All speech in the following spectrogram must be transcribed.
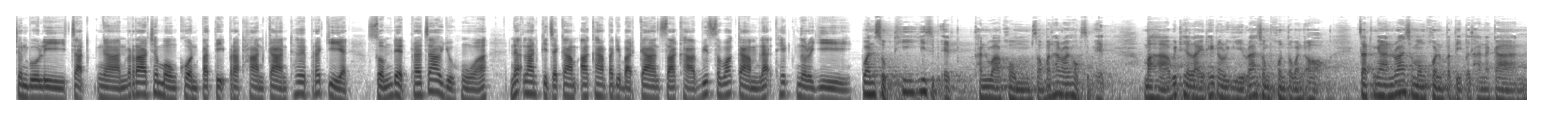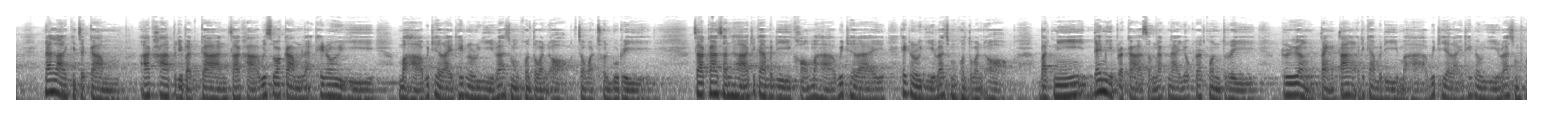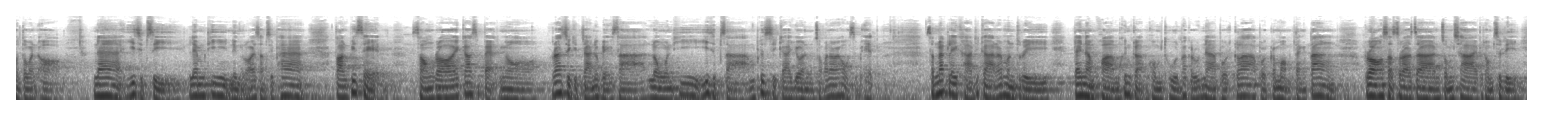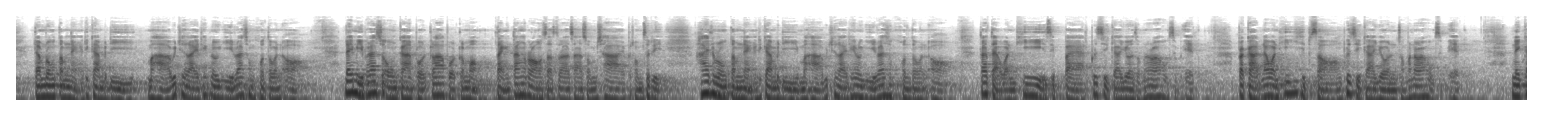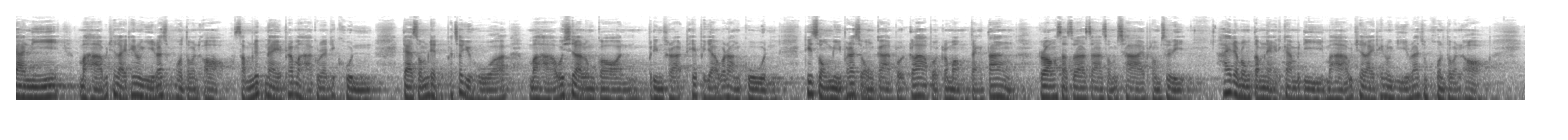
ชนบุรีจัดงานราชมงคลปฏิประธานการเทิดพระเกียรติ สมเด็จพระเจ้าอยู่หัว ณ ลานกิจกรรมอาคารปฏิบัติการสาขาวิศวกรรมและเทคโนโลยี วันศุกร์ที่ 21 ธันวาคม 2561 มหาวิทยาลัยเทคโนโลยีราชมงคลตะวันออก จัดงานราชมงคลปฏิปทานการณลานกิจกรรม อาคารปฏิบัติการสาขาวิศวกรรมและเทคโนโลยี มหาวิทยาลัยเทคโนโลยีราชมงคลตะวันออก จังหวัดชนบุรี จากการสรรหาธิการบดีของมหาวิทยาลัยเทคโนโลยีราชมงคลตะวันออก บัดนี้ได้มีประกาศสำนักนายกรัฐมนตรี เรื่องแต่งตั้งอธิการบดีมหาวิทยาลัยเทคโนโลยีราชมงคลตะวันออก หน้า 24 เล่มที่ 135 ตอนพิเศษ 298 ง ราชกิจจานุเบกษาลงวันที่ 23 พฤศจิกายน 2561 สำนักเลขาธิการรัฐมนตรี ได้นำความขึ้นกราบคมทูลพระกรุณาโปรดเกล้าโปรดกระหม่อมแต่งตั้ง รองศาสตราจารย์ สมชายปฐมศิริดำรงตำแหน่งอธิการบดี มหาวิทยาลัยเทคโนโลยีราชมงคลตะวันออก ได้มีพระราชองค์การโปรดเกล้าโปรดกระหม่อมแต่งตั้งรองศาสตราจารย์สมชายปฐมศิริให้ดำรงตำแหน่งอธิการบดี มหาวิทยาลัยเทคโนโลยีราชมงคลตะวันออก ตั้งแต่วันที่ 18 พฤศจิกายน 2561 ประกาศณวันที่ 22 พฤศจิกายน 2561 ในการนี้มหาวิทยาลัยเทคโนโลยีราชมงคลตะวันออกสำนึกในพระมหากรุณาธิคุณแด่สมเด็จพระเจ้าอยู่หัว มหาวชิราลงกรณ์ปรินทรเทพยวรางกูล ที่ทรงมีพระราชองค์การโปรดเกล้าโปรดกระหม่อมแต่งตั้ง รองศาสตราจารย์สมชายพรมสิริให้ดำรงตำแหน่งที่การบดี มหาวิทยาลัยเทคโนโลยีราชมงคลตะวันออก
